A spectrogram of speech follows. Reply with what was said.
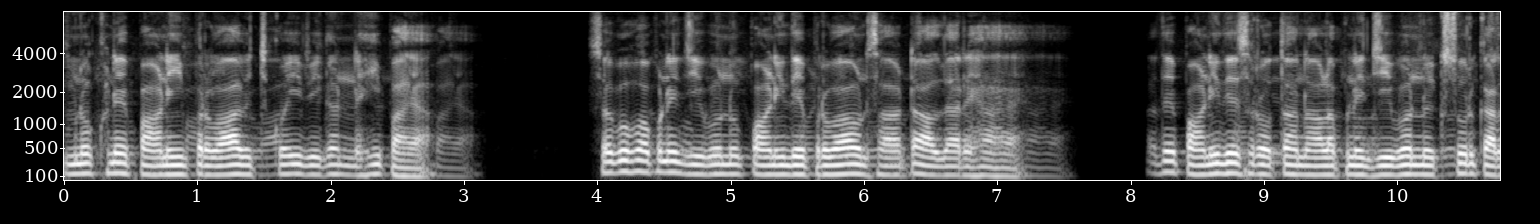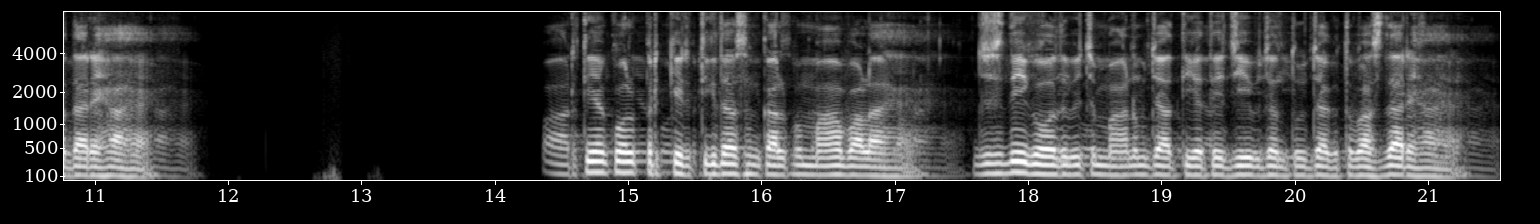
ਮਨੁੱਖ ਨੇ ਪਾਣੀ ਪ੍ਰਵਾਹ ਵਿੱਚ ਕੋਈ ਵਿਘਨ ਨਹੀਂ ਪਾਇਆ। ਸਗੋਂ ਉਹ ਆਪਣੇ ਜੀਵਨ ਨੂੰ ਪਾਣੀ ਦੇ ਪ੍ਰਵਾਹ ਅਨੁਸਾਰ ਢਾਲਦਾ ਰਿਹਾ ਹੈ ਅਤੇ ਪਾਣੀ ਦੇ ਸਰੋਤਾਂ ਨਾਲ ਆਪਣੇ ਜੀਵਨ ਨੂੰ ਇਕਸੁਰ ਕਰਦਾ ਰਿਹਾ ਹੈ। ਭਾਰਤੀਆਂ ਕੋਲ ਪ੍ਰਕਿਰਤੀ ਦਾ ਸੰਕਲਪ ਮਾਂ ਵਾਲਾ ਹੈ। ਜਿਸ ਦੀ ਗੋਦ ਵਿੱਚ ਮਾਨਵ ਜਾਤੀ ਅਤੇ ਜੀਵ ਜੰਤੂ ਜਗਤ ਵਸਦਾ ਰਿਹਾ ਹੈ।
